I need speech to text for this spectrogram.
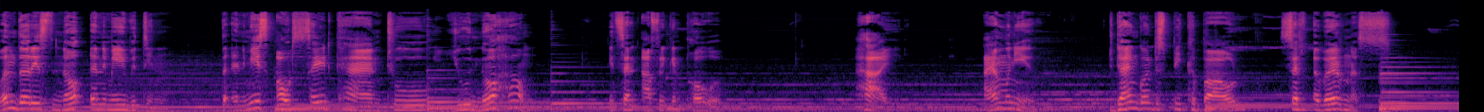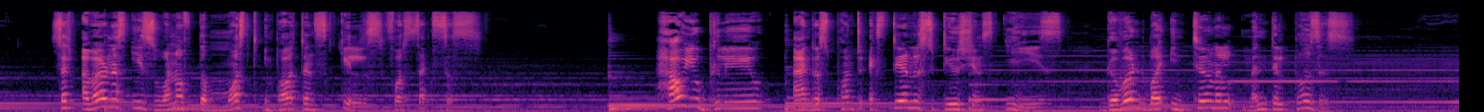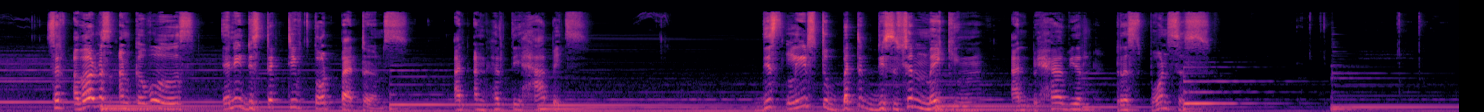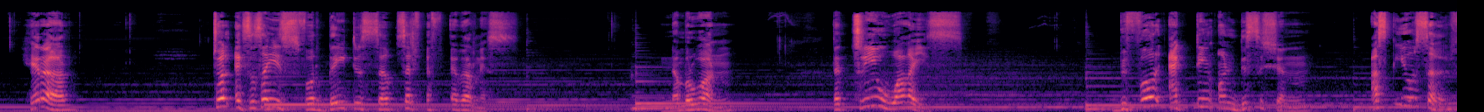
when there is no enemy within, the enemies outside can do you no harm. It's an African proverb. Hi, I am Munir. Today I am going to speak about self awareness. Self awareness is one of the most important skills for success. How you believe and respond to external situations is governed by internal mental process. Self awareness uncovers any destructive thought patterns and unhealthy habits. This leads to better decision making and behavioral responses. Here are 12 exercises for greater self awareness. Number 1 The three whys. Before acting on decision, ask yourself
